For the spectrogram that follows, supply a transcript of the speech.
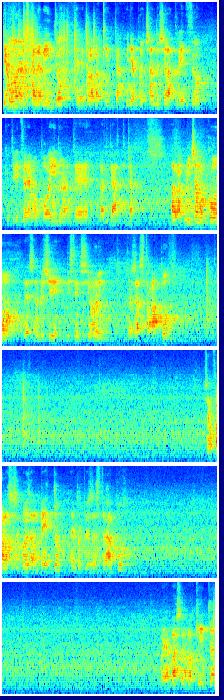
Andiamo ora al riscaldamento eh, con la bacchetta, quindi approcciandoci all'attrezzo che utilizzeremo poi durante la didattica. Allora, cominciamo con delle semplici distensioni, presa a strappo. Possiamo fare la stessa cosa al petto, sempre presa a strappo. Poi abbasso la bacchetta,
